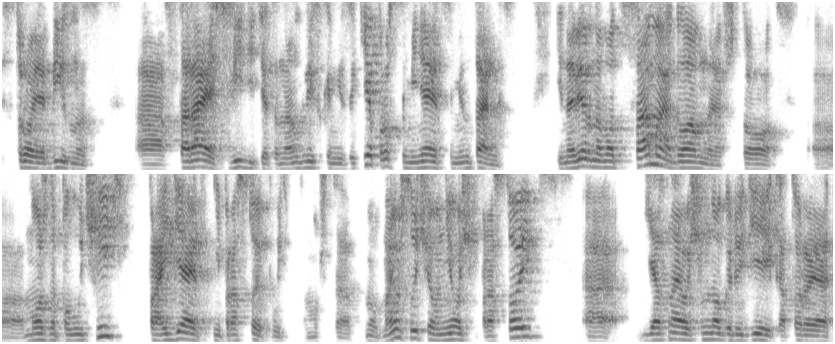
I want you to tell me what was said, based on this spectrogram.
строя бизнес, э, стараясь видеть это на английском языке, просто меняется ментальность. И, наверное, вот самое главное, что э, можно получить, пройдя этот непростой путь, потому что, ну, в моем случае он не очень простой, я знаю очень много людей, которые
